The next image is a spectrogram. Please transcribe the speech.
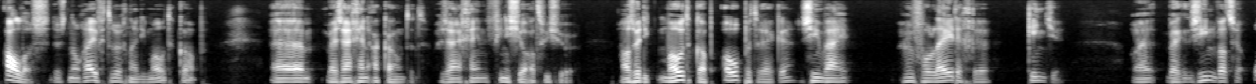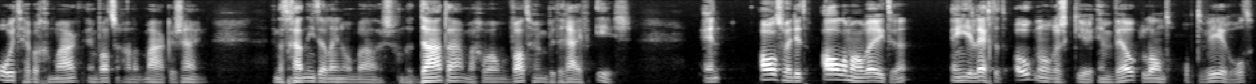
alles. Dus nog even terug naar die motorkap. Ehm, wij zijn geen accountant, we zijn geen financieel adviseur. Maar als we die motorkap opentrekken, zien wij hun volledige kindje. We- zien wat ze ooit hebben gemaakt en wat ze aan het maken zijn. En dat gaat niet alleen op basis van de data, maar gewoon wat hun bedrijf is. En als wij dit allemaal weten, en je legt het ook nog eens een keer in welk land op de wereld,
